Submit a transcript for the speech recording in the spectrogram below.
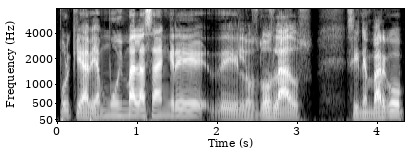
porque había muy mala sangre de los dos lados. Sin embargo,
